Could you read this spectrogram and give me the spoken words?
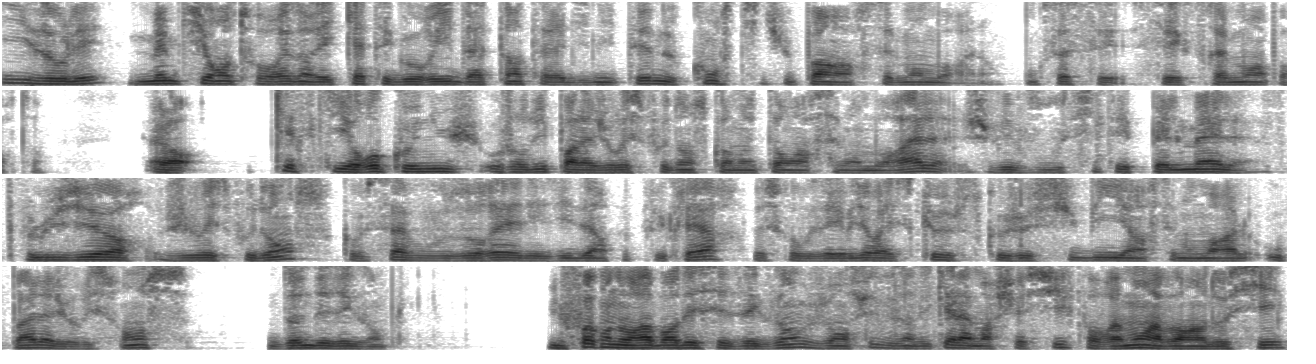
isolé, même qui rentrerait dans les catégories d'atteinte à la dignité, ne constitue pas un harcèlement moral. Donc ça, c'est extrêmement important. Alors, qu'est-ce qui est reconnu aujourd'hui par la jurisprudence comme étant harcèlement moral? Je vais vous citer pêle-mêle plusieurs jurisprudences, comme ça vous aurez des idées un peu plus claires, parce que vous allez vous dire est-ce que ce que je subis est un harcèlement moral ou pas? La jurisprudence donne des exemples. Une fois qu'on aura abordé ces exemples, je vais ensuite vous indiquer la marche à suivre pour vraiment avoir un dossier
